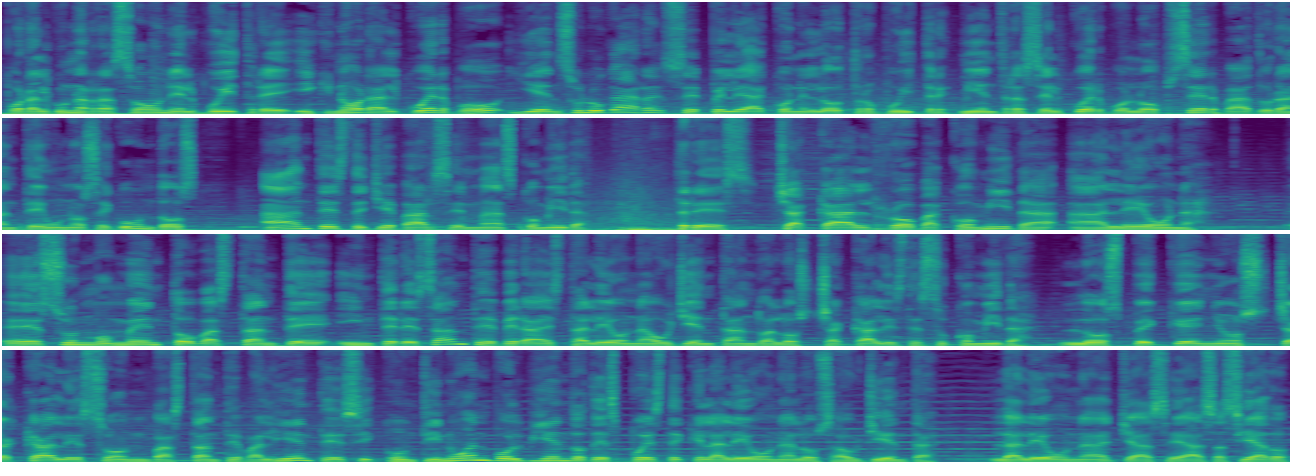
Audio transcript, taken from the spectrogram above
por alguna razón, el buitre ignora al cuervo y en su lugar se pelea con el otro buitre, mientras el cuervo lo observa durante unos segundos antes de llevarse más comida. 3. Chacal roba comida a Leona. Es un momento bastante interesante ver a esta leona ahuyentando a los chacales de su comida. Los pequeños chacales son bastante valientes y continúan volviendo después de que la leona los ahuyenta. La leona ya se ha saciado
